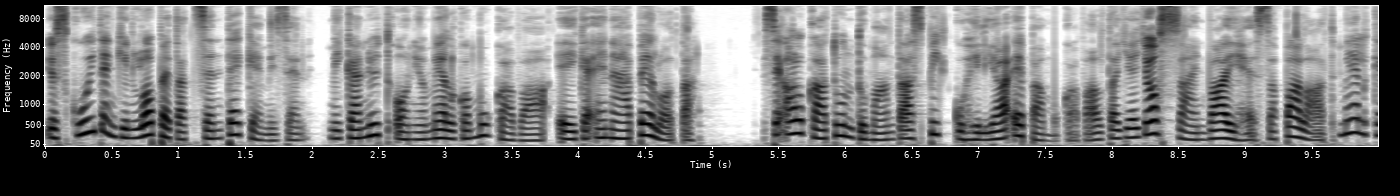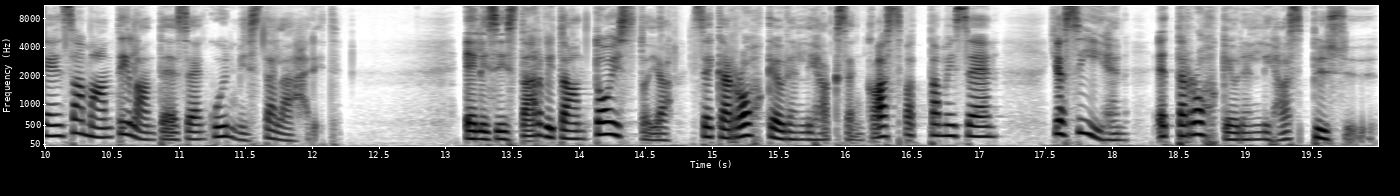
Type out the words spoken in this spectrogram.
Jos kuitenkin lopetat sen tekemisen, mikä nyt on jo melko mukavaa eikä enää pelota, se alkaa tuntumaan taas pikkuhiljaa epämukavalta ja jossain vaiheessa palaat melkein samaan tilanteeseen kuin mistä lähdit. Eli siis tarvitaan toistoja sekä rohkeuden lihaksen kasvattamiseen ja siihen, että rohkeuden lihas pysyy.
